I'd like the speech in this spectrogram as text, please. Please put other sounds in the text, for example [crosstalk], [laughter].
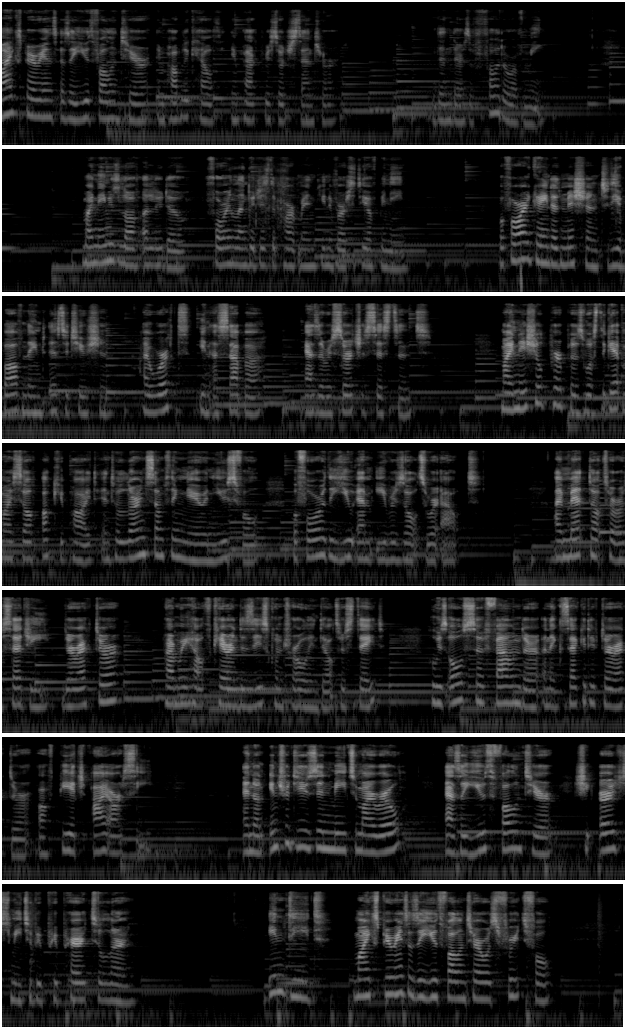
My experience as a youth volunteer in Public Health Impact Research Center. Then there's a photo of me. My name is Love Aludo, Foreign Languages Department, University of Benin. Before I gained admission to the above named institution, I worked in Asaba as a research assistant. My initial purpose was to get myself occupied and to learn something new and useful before the UME results were out. I met Dr. Oseji, Director, Primary Healthcare and Disease Control in Delta State, who is also founder and executive director of PHIRC. And on introducing me to my role as a youth volunteer, she urged me to be prepared to learn. Indeed, my experience as a youth volunteer was fruitful.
